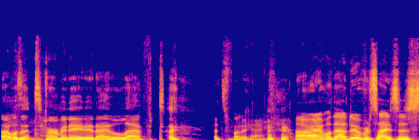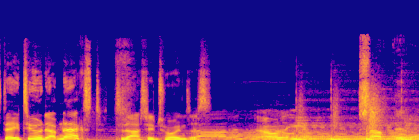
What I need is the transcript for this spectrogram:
I wasn't terminated. I left. That's funny. Okay. All right, well, that'll do it for Slices. Stay tuned. Up next, Tedashii joins us. Something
